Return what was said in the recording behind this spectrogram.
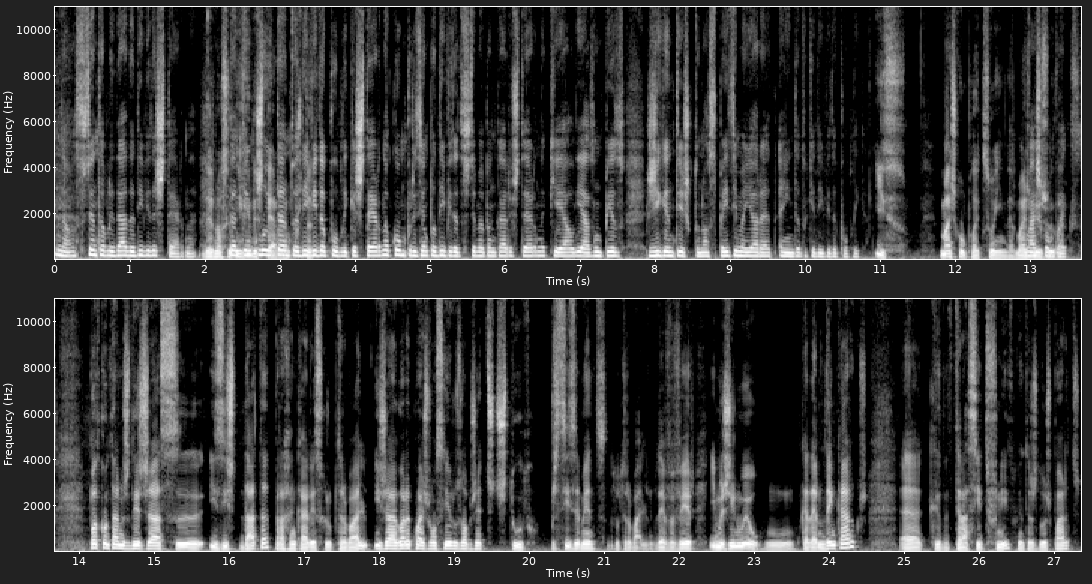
Não, a sustentabilidade da dívida externa. Da nossa portanto, dívida inclui externa. tanto portanto... a dívida pública externa como, por exemplo, a dívida do sistema bancário externa, que é, aliás, um peso gigantesco do nosso país e maior ainda do que a dívida pública. Isso mais complexo ainda, mais, mais complexo. Pode contar-nos desde já se existe data para arrancar esse grupo de trabalho e já agora quais vão ser os objetos de estudo precisamente do trabalho. Deve haver, imagino eu, um caderno de encargos uh, que terá sido definido entre as duas partes.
